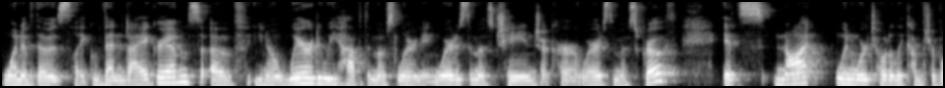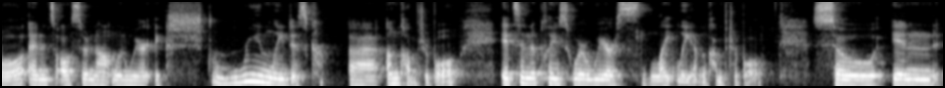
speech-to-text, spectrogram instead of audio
one of those like Venn diagrams of, you know, where do we have the most learning? Where does the most change occur? Where is the most growth? It's not when we're totally comfortable, and it's also not when we're extremely discomfortable uh, uncomfortable. It's in a place where we are slightly uncomfortable. So, in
